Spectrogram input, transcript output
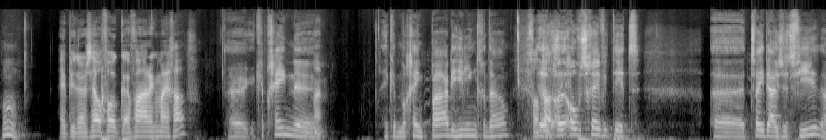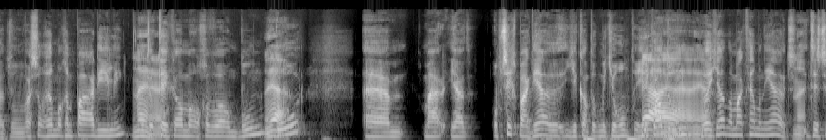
Hm. Heb je daar zelf ook ervaring mee gehad? Eh, ik heb geen. eh, Nee. Ik heb nog geen paardenhealing gedaan. Fantastisch. Eh, overigens schreef ik dit eh 2004. Nou, toen was er nog helemaal geen paardenhealing. Nee, dat nee. keek allemaal gewoon boem Ja. door. Ehm, maar ja, op zich maakt uit. Je kan het ook met je hond in je Ja, kat ja, doen. ja, ja. Weet je, dat maakt helemaal niet uit. Nee. Het is,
